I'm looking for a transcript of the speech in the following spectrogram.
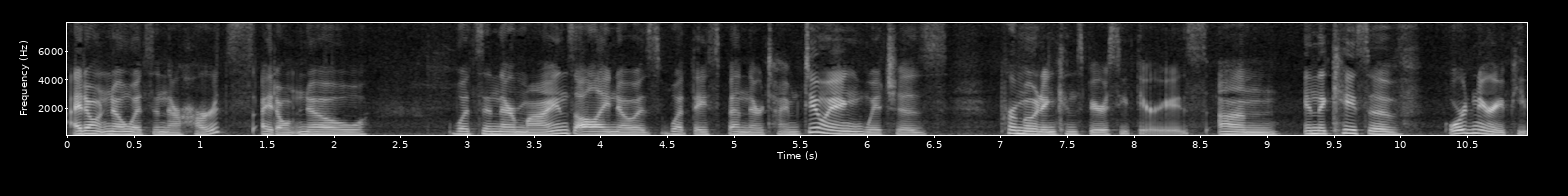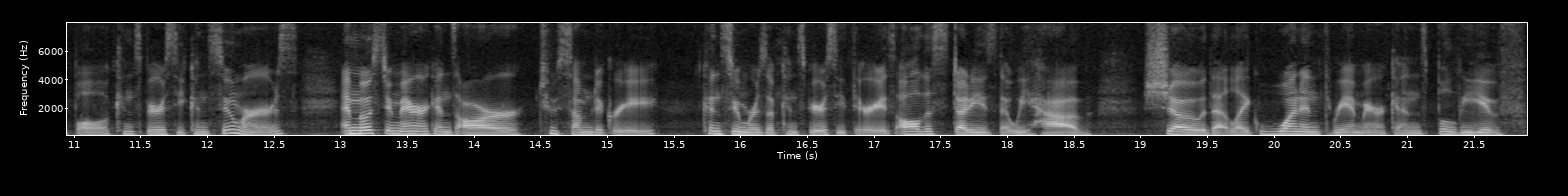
I don't know what's in their hearts. I don't know what's in their minds. All I know is what they spend their time doing, which is promoting conspiracy theories. Um, in the case of ordinary people, conspiracy consumers, and most Americans are, to some degree, consumers of conspiracy theories. All the studies that we have show that like one in three Americans believe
